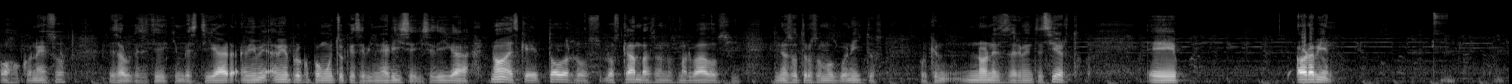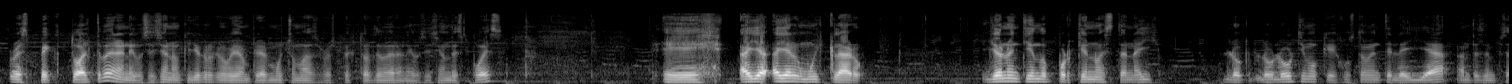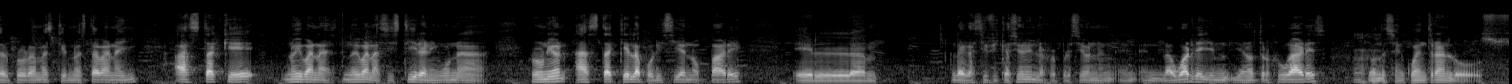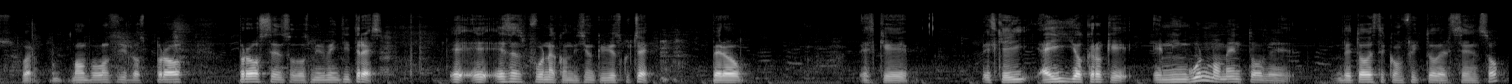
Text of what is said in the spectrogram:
Ojo con eso, es algo que se tiene que investigar. A mí, me preocupa mucho que se binarice y se diga, no, es que todos los, los cambas son los malvados y, nosotros somos bonitos, porque no necesariamente es cierto. Eh, ahora bien, respecto al tema de la negociación, aunque yo creo que me voy a ampliar mucho más respecto al tema de la negociación después, eh, hay, algo muy claro. Yo no entiendo por qué no están ahí. Lo, último que justamente leía antes de empezar el programa es que no estaban ahí hasta que no iban a, no iban a asistir a ninguna reunión hasta que la policía no pare el, um, la gasificación y la represión en, La Guardia y en, otros lugares donde se encuentran los, bueno, vamos, a decir los pro, pro censo 2023. E, e, esa fue una condición que yo escuché, pero es que, es que ahí, yo creo que en ningún momento de, todo este conflicto del censo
